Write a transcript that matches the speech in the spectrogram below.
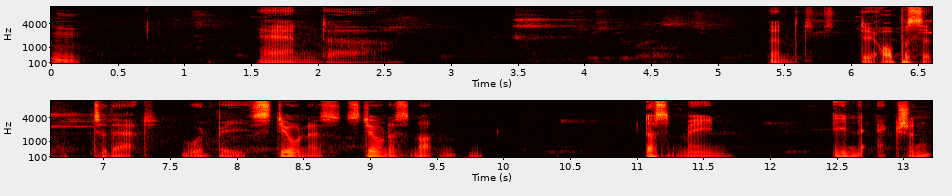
Mm. and uh, and the opposite to that would be stillness. Stillness not doesn't mean inaction,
